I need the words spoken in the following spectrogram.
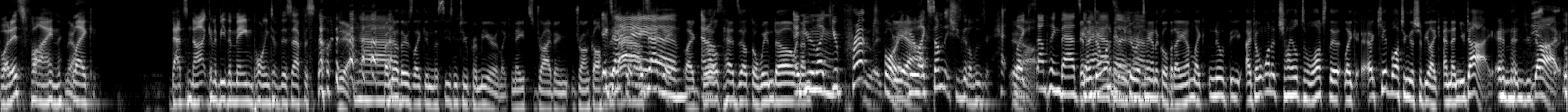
but it's fine. Yeah. Like that's not going to be the main point of this episode. Yeah. But no, there's like in the season two premiere, like Nate's driving drunk off Exactly, of his house. exactly. Yeah. Like And girls' heads out the window. And I'm- you're like you're prepped Like, for it. yeah. You're like something she's going to lose her head. Like something bad's and gonna happen. And I don't want to be puritanical, but I am like, no, the I don't want a child to watch the like a kid watching this should be like, and then you die, and then you die.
